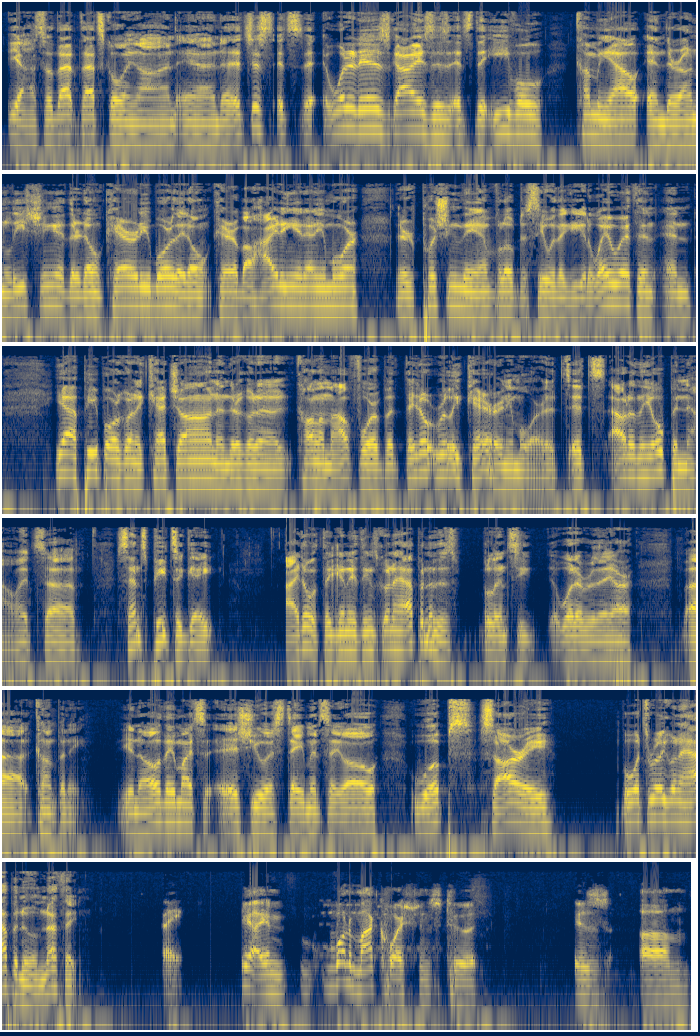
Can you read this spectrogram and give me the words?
yeah. So that that's going on, and it's just it's what it is, guys. Is it's the evil coming out, and they're unleashing it. They don't care anymore. They don't care about hiding it anymore. They're pushing the envelope to see what they can get away with, and and yeah, people are going to catch on and they're going to call them out for it, but they don't really care anymore. It's it's out in the open now. It's uh since Pizzagate, I don't think anything's going to happen to this Balenci whatever they are uh company. You know, they might issue a statement say, "Oh, whoops, sorry." But what's really going to happen to them? Nothing. right. Yeah, and one of my questions to it is um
